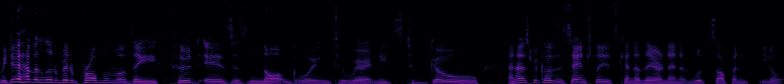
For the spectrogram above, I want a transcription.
We do have a little bit of problem of the food is is not going to where it needs to go, and that's because essentially it's kind of there and then it loops up. And you know,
